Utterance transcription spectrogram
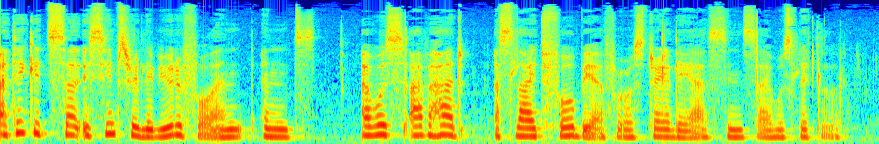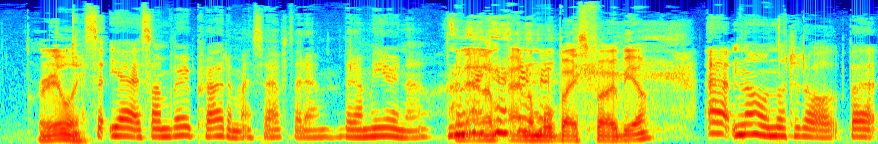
I think it's uh, it seems really beautiful, and and I was I've had a slight phobia for Australia since I was little. Really? So yeah, so I'm very proud of myself that I'm that I'm here now. An anim- animal-based phobia? Uh, no, not at all. But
